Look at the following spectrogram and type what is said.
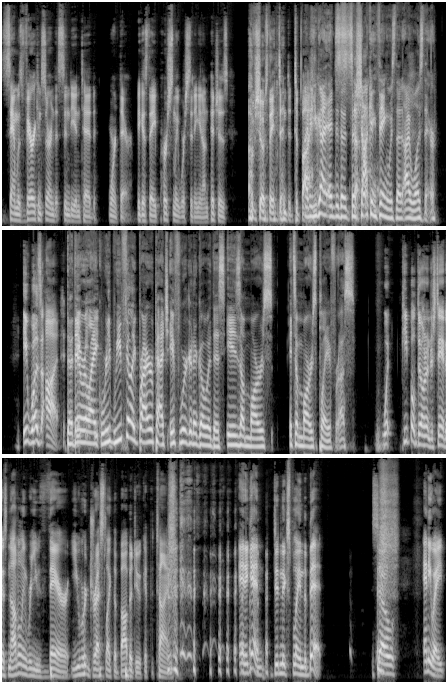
Sam was very concerned that Cindy and Ted weren't there because they personally were sitting in on pitches of shows they intended to buy. I mean, you got the, the shocking thing was that I was there. It was odd. That they It- were like, we, we feel like Briarpatch, if we're gonna go with this, is a Mars. It's a Mars play for us. what people don't understand is not only were you there, you were dressed like the Babadook at the time. and again, didn't explain the bit. So, anyway,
